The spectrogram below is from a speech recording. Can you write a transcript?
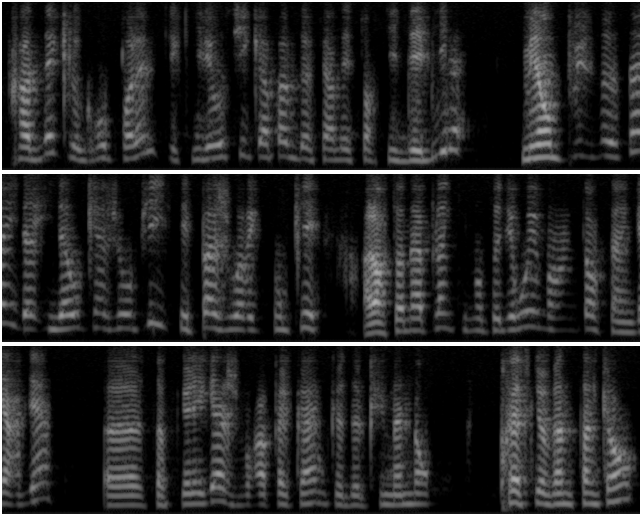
Strazek, le gros problème, c'est qu'il est aussi capable de faire des sorties débiles. Mais en plus de ça, il a, il a aucun jeu au pied, il sait pas jouer avec son pied. Alors, tu en as plein qui vont te dire, oui, mais en même temps, c'est un gardien. Euh, sauf que les gars, je vous rappelle quand même que depuis maintenant presque 25 ans,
